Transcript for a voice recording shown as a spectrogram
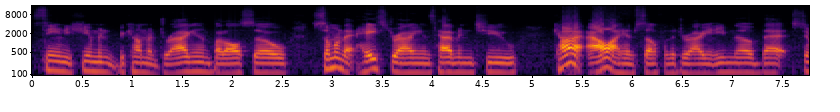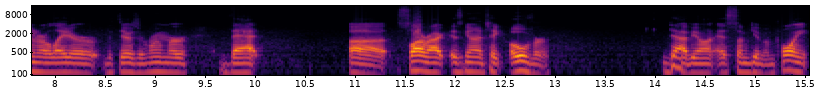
seeing a human become a dragon, but also someone that hates dragons having to kind of ally himself with a dragon, even though that sooner or later that there's a rumor that uh, Slyrak is going to take over Davion at some given point,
